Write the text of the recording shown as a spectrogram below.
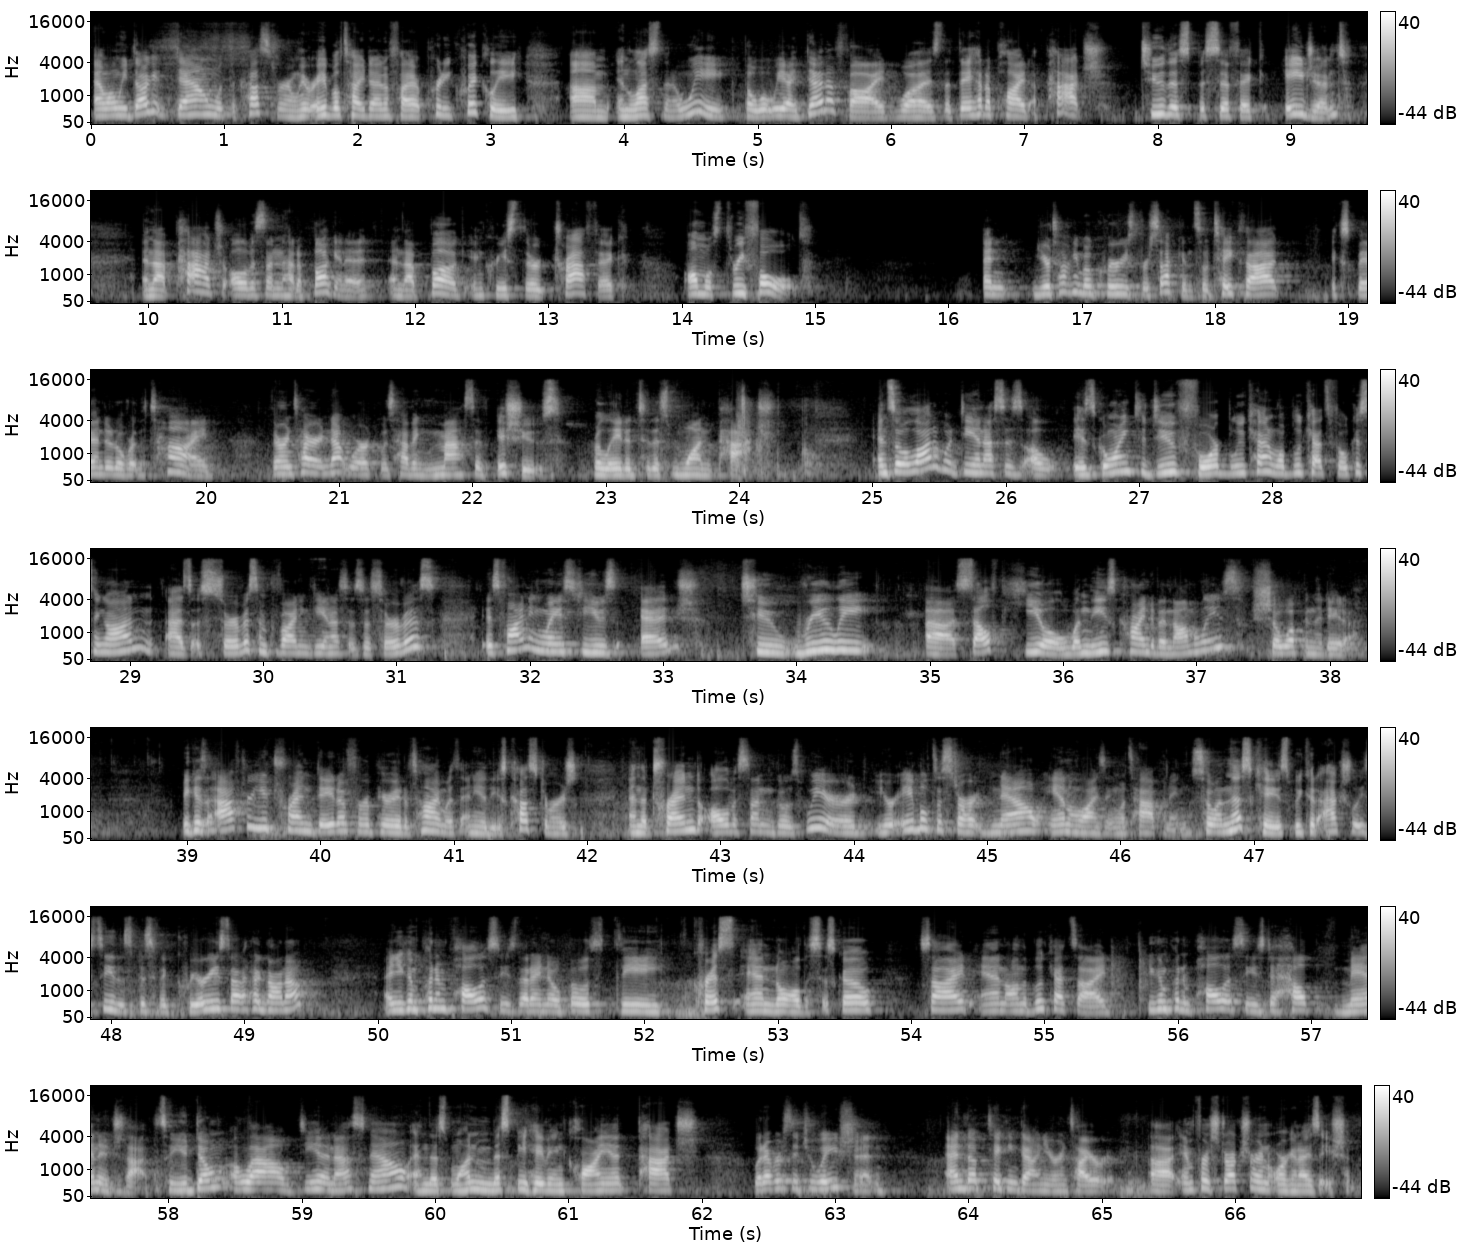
And when we dug it down with the customer, and we were able to identify it pretty quickly um, in less than a week, but what we identified was that they had applied a patch to this specific agent, and that patch all of a sudden had a bug in it, and that bug increased their traffic almost threefold. And you're talking about queries per second, so take that, expand it over the time. Their entire network was having massive issues related to this one patch. And so a lot of what DNS is, uh, is going to do for BlueCat, and what BlueCat's focusing on as a service and providing DNS as a service, is finding ways to use Edge to really uh, self-heal when these kind of anomalies show up in the data. Because after you trend data for a period of time with any of these customers, and the trend all of a sudden goes weird, you're able to start now analyzing what's happening. So in this case, we could actually see the specific queries that had gone up, and you can put in policies that I know both the Chris and Noel, the Cisco side, and on the BlueCat side, you can put in policies to help manage that. So you don't allow DNS now and this one misbehaving client patch, whatever situation, end up taking down your entire uh, infrastructure and organization.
